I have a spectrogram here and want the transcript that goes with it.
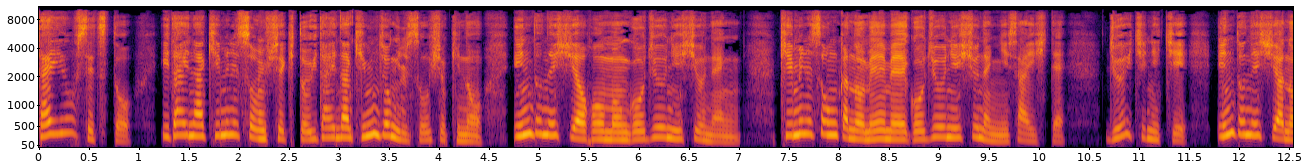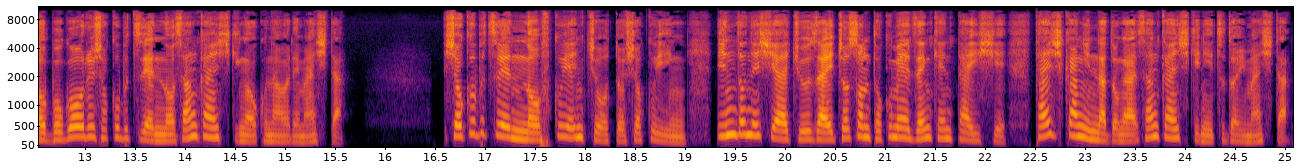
太陽節と偉大なキミルソン主席と偉大なキム・ジョギル総書記のインドネシア訪問52周年、キミルソン家の命名52周年に際して、11日、インドネシアのボゴール植物園の参観式が行われました。植物園の副園長と職員、インドネシア駐在著村特命全権大使、大使館員などが参観式に集いました。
